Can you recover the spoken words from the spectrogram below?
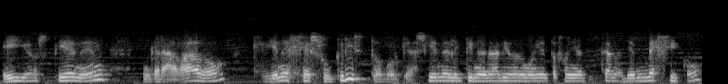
ellos tienen grabado que viene Jesucristo, porque así en el itinerario del movimiento familiar cristiano allí en México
